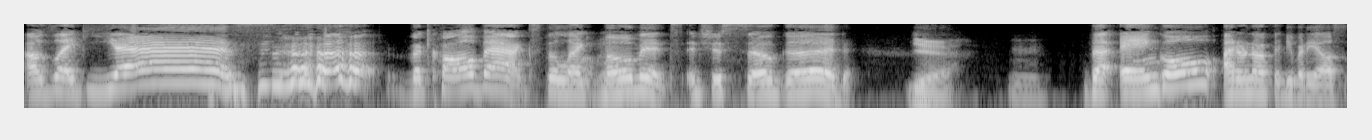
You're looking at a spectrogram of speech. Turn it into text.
I was like, yes, the callbacks, the like Love it. moments. It's just so good. Yeah. Mm. The angle. I don't know if anybody else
